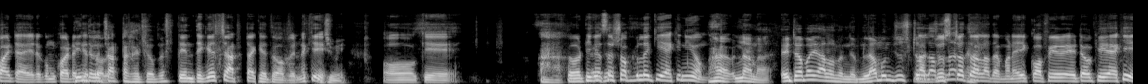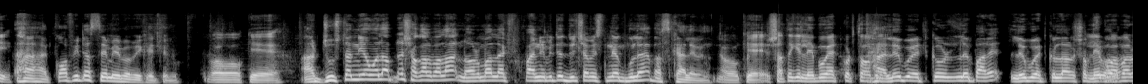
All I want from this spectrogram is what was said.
কয়টা? এরকম কয়টা তিন খেতে থেকে হবে? চারটা খেতে হবে। তিন থেকে চারটা খেতে হবে নাকি? ওকে তো ঠিক আছে সবগুলো কি একই নিয়ম? হ্যাঁ না না এটা ভাই আলাদা নিয়ম। লেমন জুসটা জুসটা তো আলাদা মানে এই কফি এটাও কি একই? হ্যাঁ হ্যাঁ কফিটা সেম এভাবে হবে ওকে আর জুসটার নিয়ম হলো আপনার সকালবেলা নর্মাল এক পানির ভিতরে দুই চামচ স্ন্যাপগুলা বাস খেয়ে নেবেন। ওকে সাথে কি লেবু অ্যাড করতে হবে? হ্যাঁ লেবু এড করলে পারে লেবু এড করলে আর সব লেবু আবার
